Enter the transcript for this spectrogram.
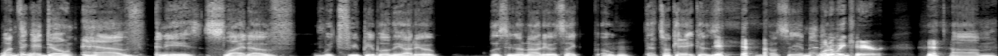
one thing I don't have any slide of, which for you people in the audio listening on audio, it's like, oh, Mhm. that's okay because Yeah. you don't see him what do we care? Um,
